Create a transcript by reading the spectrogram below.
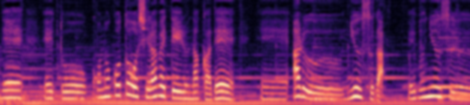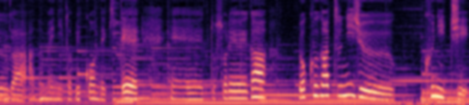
で、えーと、このことを調べている中で、えー、あるニュースがウェブニュースがあの目に飛び込んできて、えーと、それが6月29日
